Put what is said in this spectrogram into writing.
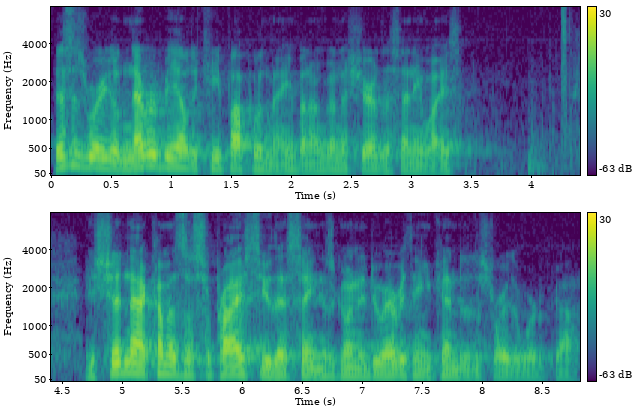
this is where you'll never be able to keep up with me, but I'm going to share this anyways. It should not come as a surprise to you that Satan is going to do everything he can to destroy the Word of God.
